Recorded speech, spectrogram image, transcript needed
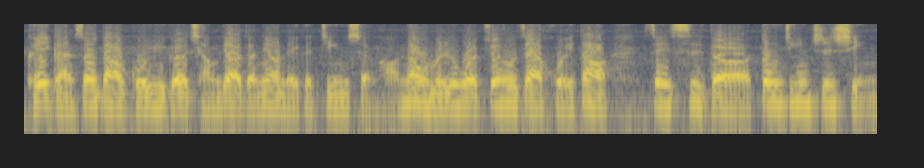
可以感受到国玉哥强调的那样的一个精神哈。那我们如果最后再回到这次的东京之行，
